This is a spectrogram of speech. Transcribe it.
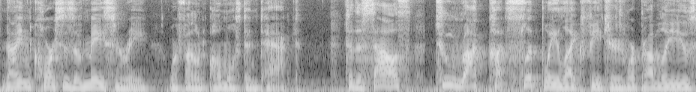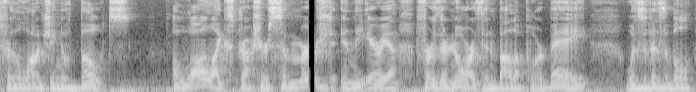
Nine courses of masonry were found almost intact. To the south, two rock cut slipway like features were probably used for the launching of boats. A wall like structure submerged in the area further north in Balapur Bay was visible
